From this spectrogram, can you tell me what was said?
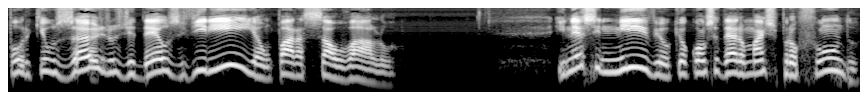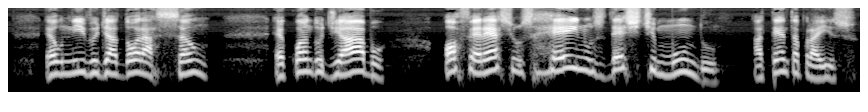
porque os anjos de Deus viriam para salvá-lo. E nesse nível que eu considero mais profundo, é o nível de adoração. É quando o diabo oferece os reinos deste mundo. Atenta para isso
